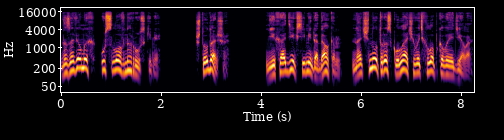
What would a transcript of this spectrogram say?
Назовем их условно русскими. Что дальше? Не ходи к семи гадалкам, начнут раскулачивать хлопковое дело.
